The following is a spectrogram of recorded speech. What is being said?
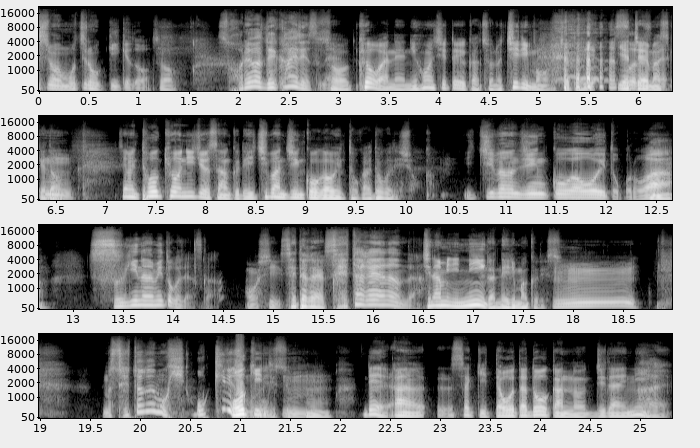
橋ももちろん大きいけど、そうそれはでかいですね。そう今日はね日本史というかその地理もちょっとや やっちゃいますけど。そうですね。ちなみに東京23区で一番人口が多いとこはどこでしょうか？うん一番人口が多いところは、杉並とかじゃないですか。惜しい。世田谷区。世田谷なんだ。ちなみに2位が練馬区でうす、ーん。まあ世田谷もひ大きいですね。大きいんですよ、ううん。んであさっき言った太田道館の時代に、はい。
